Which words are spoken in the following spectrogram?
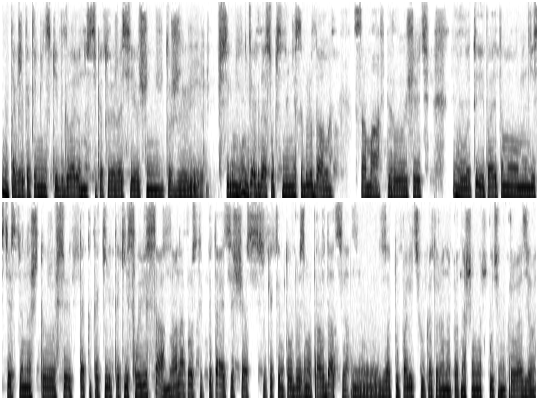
ну, так же, как и минские договоренности, которые Россия очень тоже никогда, собственно, не соблюдала сама в первую очередь. Вот, и поэтому, естественно, что все это так, такие, такие словеса, но она просто пытается сейчас каким-то образом оправдаться за ту политику, которую она по отношению к Путину проводила.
